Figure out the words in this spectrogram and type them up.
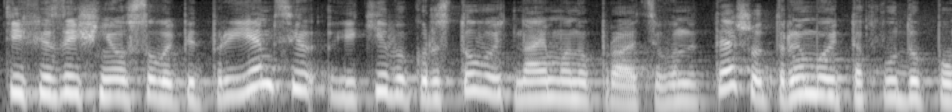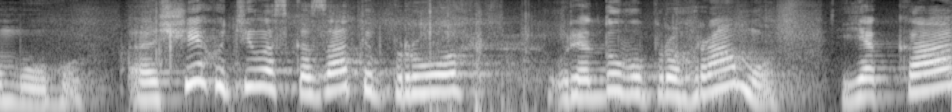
ті фізичні особи підприємців, які використовують найману працю. Вони теж отримують таку допомогу. Е, Ще я хотіла сказати про урядову програму, яка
